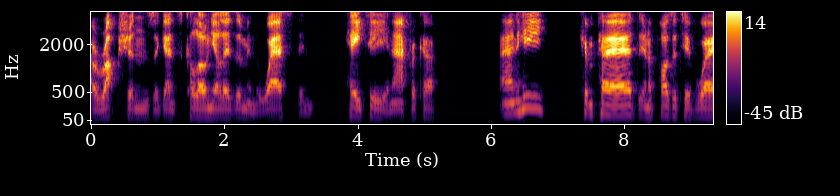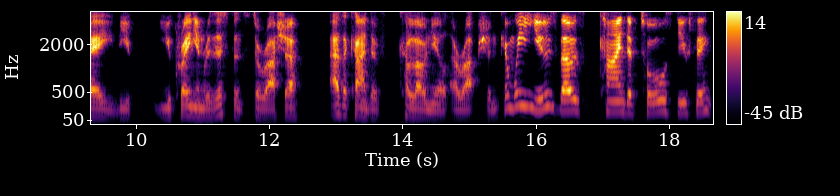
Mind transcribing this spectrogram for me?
eruptions against colonialism in the West, in Haiti, in Africa. And he compared in a positive way the Ukrainian resistance to Russia as a kind of colonial eruption. Can we use those kind of tools, do you think,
